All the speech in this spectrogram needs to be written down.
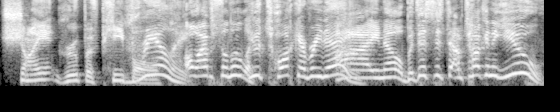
giant group of people. Really? Oh, absolutely. You talk every day. I know, but this is I'm talking to you.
